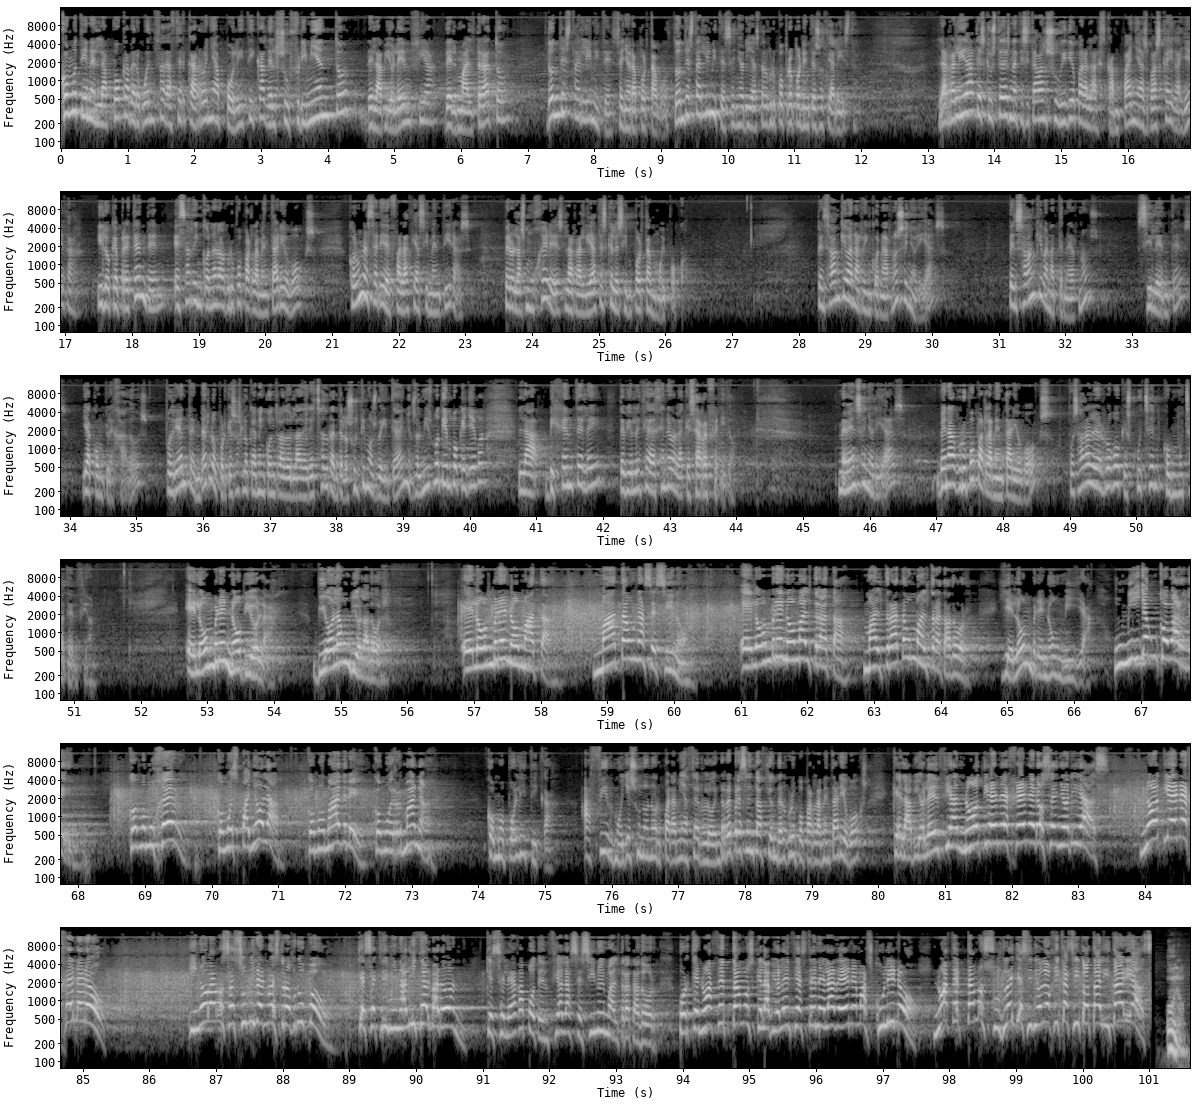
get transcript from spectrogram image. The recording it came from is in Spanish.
cómo tienen la poca vergüenza de hacer carroña política del sufrimiento, de la violencia, del maltrato. ¿Dónde está el límite, señora portavoz? ¿Dónde está el límite, señorías del Grupo Proponente Socialista? La realidad es que ustedes necesitaban su vídeo para las campañas vasca y gallega y lo que pretenden es arrinconar al grupo parlamentario Vox con una serie de falacias y mentiras. Pero las mujeres, la realidad es que les importan muy poco. ¿Pensaban que iban a arrinconarnos, señorías? ¿Pensaban que iban a tenernos silentes y acomplejados? podría entenderlo, porque eso es lo que han encontrado en la derecha durante los últimos 20 años, al mismo tiempo que lleva la vigente ley de violencia de género a la que se ha referido. ¿Me ven, señorías? ¿Ven al grupo parlamentario Vox? Pues ahora les ruego que escuchen con mucha atención. El hombre no viola, viola un violador. El hombre no mata, mata a un asesino. El hombre no maltrata, maltrata a un maltratador y el hombre no humilla, humilla a un cobarde. Como mujer, como española, como madre, como hermana, como política, afirmo, y es un honor para mí hacerlo en representación del Grupo Parlamentario Vox, que la violencia no tiene género, señorías. No tiene género. Y no vamos a asumir en nuestro grupo que se criminalice al varón, que se le haga potencial asesino y maltratador, porque no aceptamos que la violencia esté en el ADN masculino, no aceptamos sus leyes ideológicas y totalitarias. Uno,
